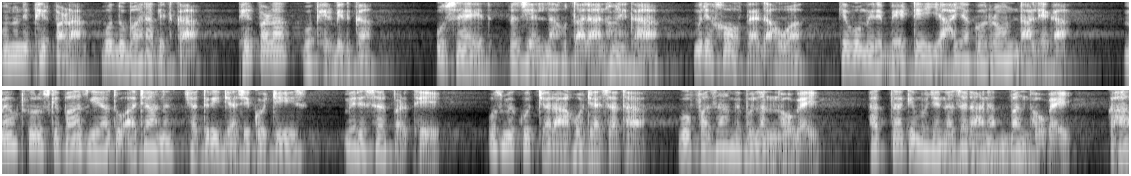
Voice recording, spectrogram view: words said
उन्होंने फिर पढ़ा, वो दोबारा बिदका। फिर पढ़ा, वो फिर बिदका। उसैद रज़ी अल्लाह तु ने कहा, मुझे खौफ पैदा हुआ कि वो मेरे बेटे याहिया को रौन डालेगा। मैं उठकर उसके पास गया तो अचानक छतरी जैसी कोई चीज़ मेरे सर पर थी। उसमें कुछ चरागों जैसा था। वो फजा में बुलंद हो गई, हत्या कि मुझे नज़र आना बंद हो गई। कहा,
